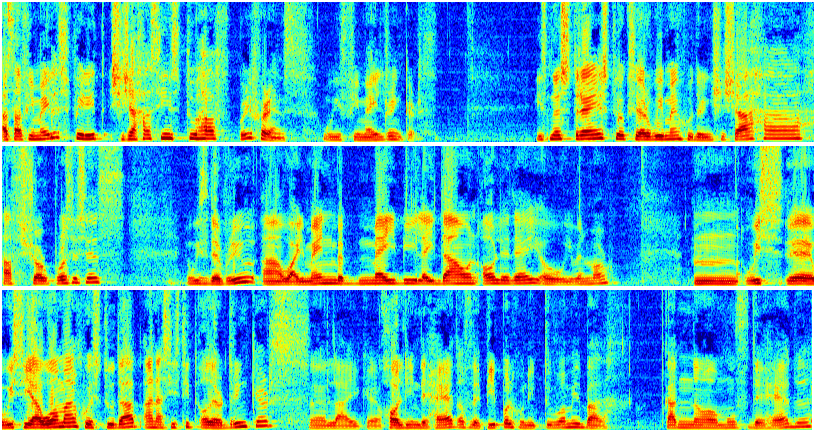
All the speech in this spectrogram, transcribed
As a female spirit, Shishaha seems to have preference with female drinkers. It's not strange to observe women who drink Shishaha, have short processes with the brew, uh, while men may be laid down all the day or even more. Um, we, uh, we see a woman who stood up and assisted other drinkers, uh, like uh, holding the head of the people who need to vomit but cannot move the head,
